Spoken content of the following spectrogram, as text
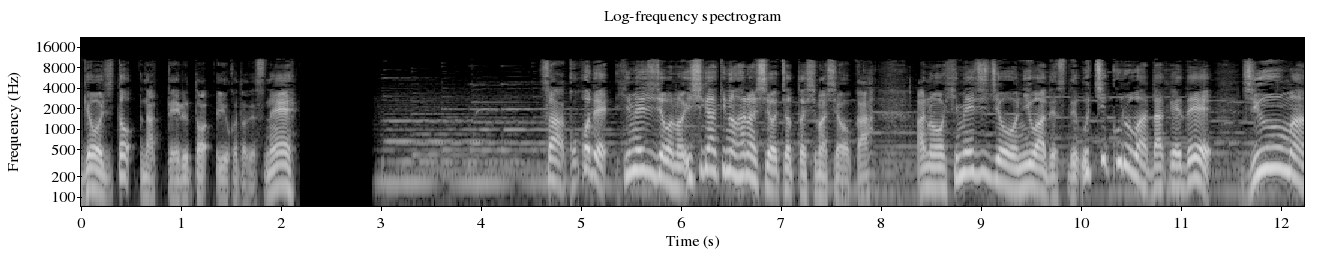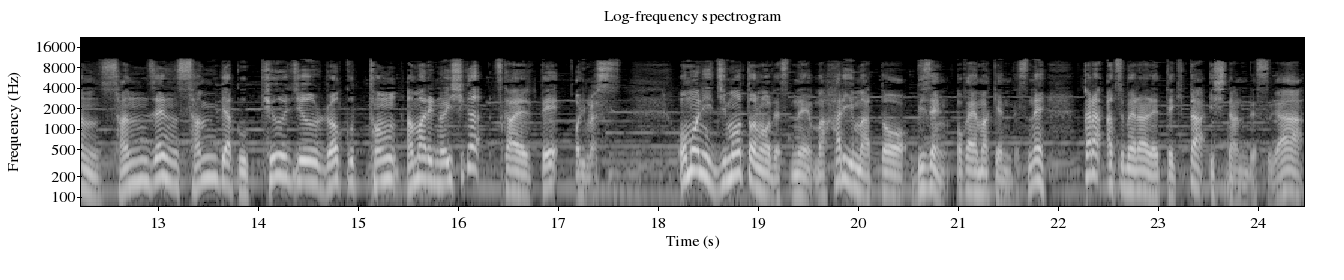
行事となっているということですね。さあ、ここで姫路城の石垣の話をちょっとしましょうか。あの、姫路城にはですね、内車だけで10万3396トン余りの石が使われております。主に地元のですね、まあ、播磨と備前、岡山県ですね、から集められてきた石なんですが、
